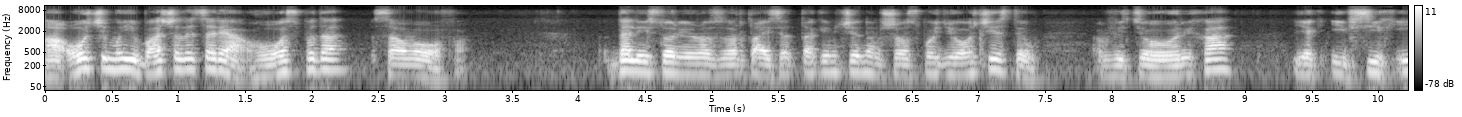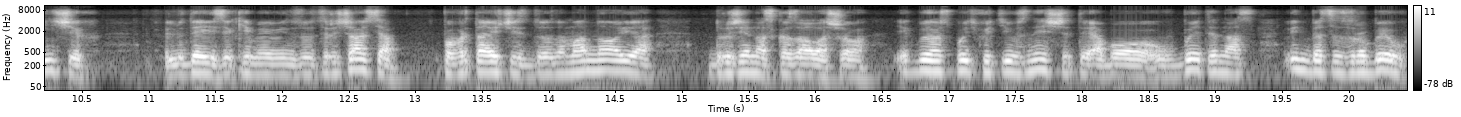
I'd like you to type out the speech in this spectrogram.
а очі мої бачили царя, Господа Саваофа. Далі історія розгортається таким чином, що Господь його очистив від цього гріха, як і всіх інших людей, з якими він зустрічався. Повертаючись до Маноя, дружина сказала, що якби Господь хотів знищити або вбити нас, він би це зробив,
